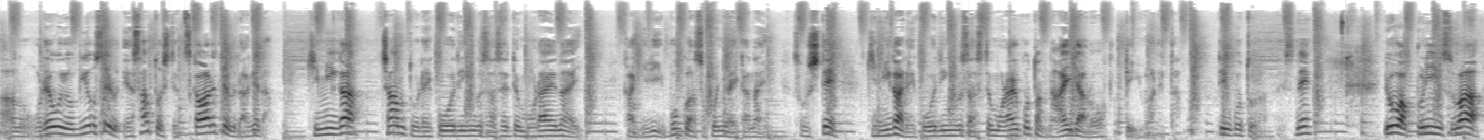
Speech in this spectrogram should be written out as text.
あの俺を呼び寄せる餌として使われてるだけだ。君がちゃんとレコーディングさせてもらえない限り僕はそこには行かない。そして君がレコーディングさせてもらえることはないだろうって言われた。っていうことなんですね。要はプリンスは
